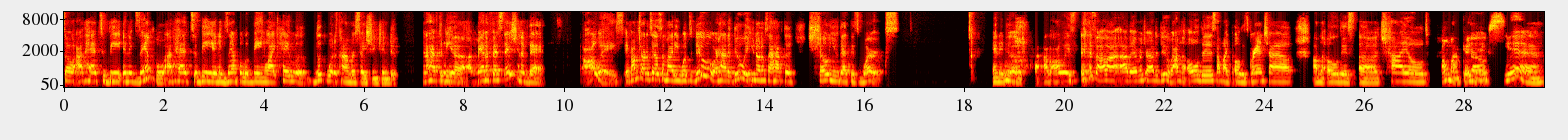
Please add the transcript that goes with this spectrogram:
So I've had to be an example. I've had to be an example of being like, hey, look, look what a conversation can do. And I have to be a, a manifestation of that always. If I'm trying to tell somebody what to do or how to do it, you know what I'm saying? I have to show you that this works. And it does. I've always, that's all I, have ever tried to do. I'm the oldest. I'm like the oldest grandchild. I'm the oldest uh, child. Oh my goodness. Yeah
